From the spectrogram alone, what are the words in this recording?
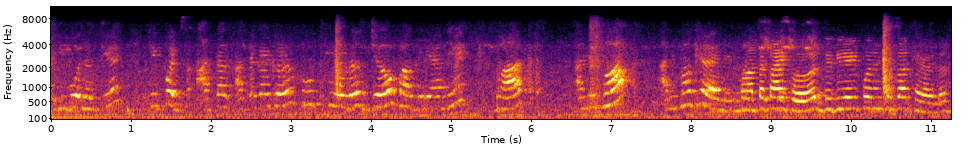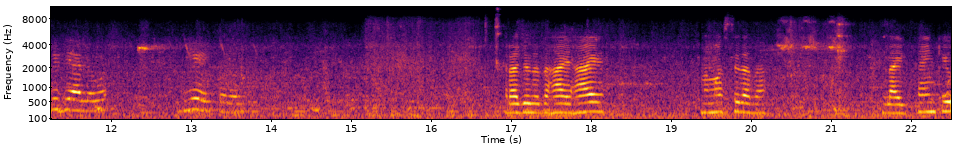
मी बोलते की पण आता आता काय कर? तू थोडं जेव भाकऱ्याने भात आणि मग आणि मग खेळायला. मग आता काय कर? दीदी येईपर्यंत जा खेळायला. दीदी आल्यावर ये परत राजू दादा हाय हाय. नमस्ते दादा. Like thank you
